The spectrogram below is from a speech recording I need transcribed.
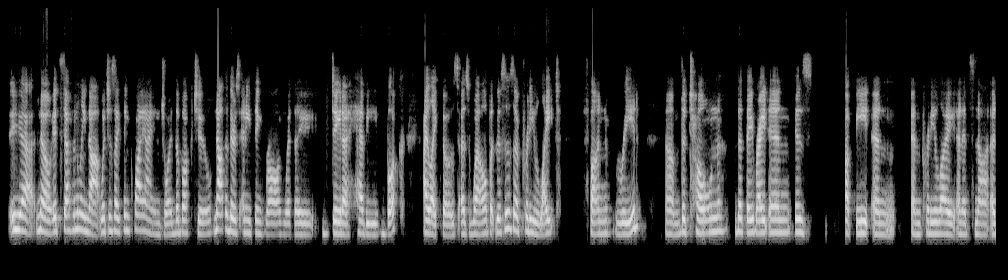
Yeah, no, it's definitely not. Which is, I think, why I enjoyed the book too. Not that there's anything wrong with a data-heavy book. I like those as well, but this is a pretty light, fun read. Um, the tone that they write in is upbeat and and pretty light, and it's not a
